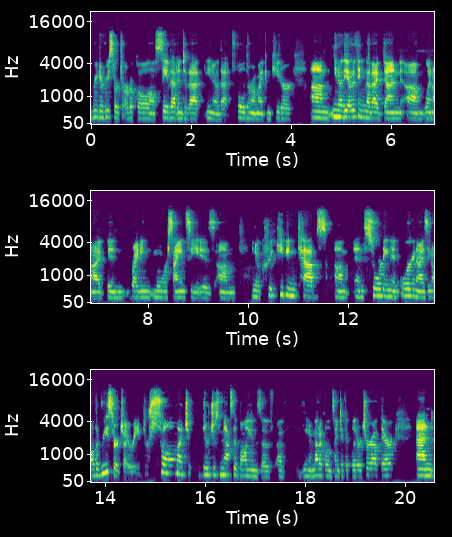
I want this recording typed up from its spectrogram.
read a research article, I'll save that into that, you know, that folder on my computer. Um, you know, the other thing that I've done um, when I've been writing more sciency is, um, you know, cre- keeping tabs um, and sorting and organizing all the research I read. There's so much, there's just massive volumes of, of you know medical and scientific literature out there. And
